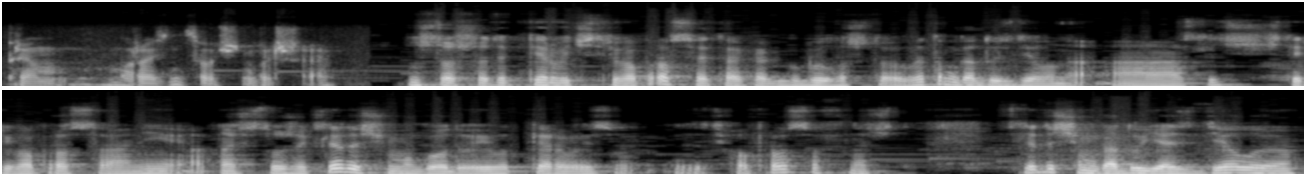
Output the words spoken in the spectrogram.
прям разница очень большая. Ну что ж, это первые четыре вопроса, это как бы было, что в этом году сделано, а следующие четыре вопроса, они относятся уже к следующему году, и вот первый из, из этих вопросов, значит, в следующем году я сделаю...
